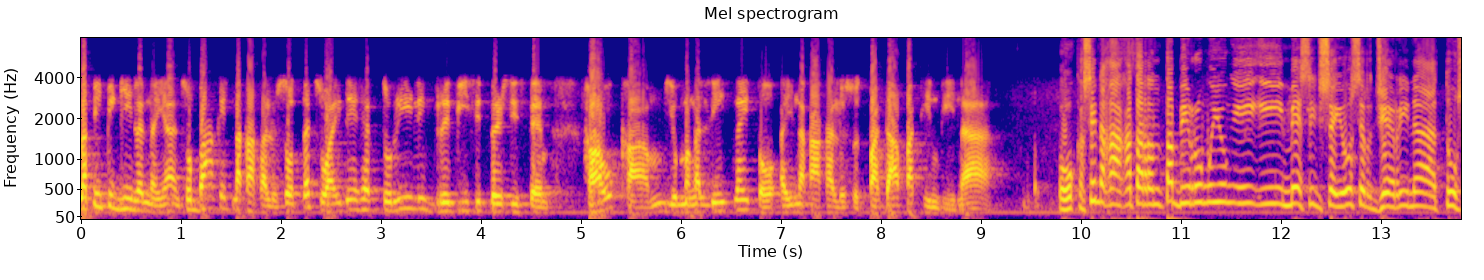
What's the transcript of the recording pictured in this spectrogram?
napipigilan na yan. So bakit nakakalusot? That's why they have to really revisit their system. How come yung mga link na ito ay nakakalusot pa? Dapat hindi na. Oh, kasi nakakataranta. Biro mo yung i-message sa Sir Jerry, na to,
